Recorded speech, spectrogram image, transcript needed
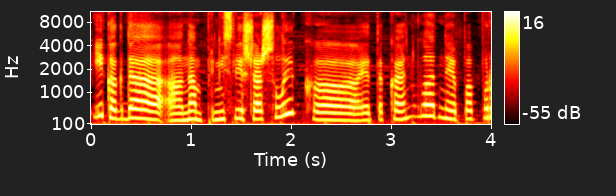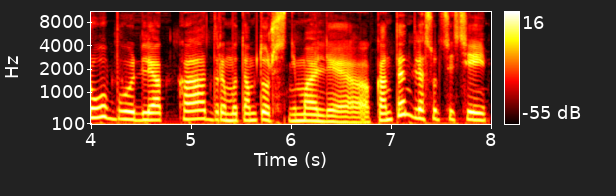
И когда а, нам принесли шашлык, а, я такая, ну ладно, я попробую для кадра. Мы там тоже снимали а, контент для соцсетей,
